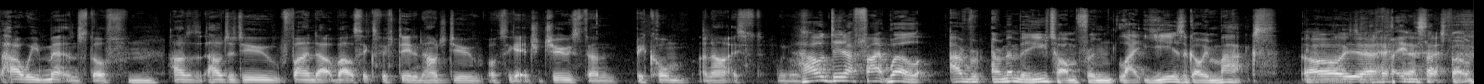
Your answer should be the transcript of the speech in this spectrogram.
how we met and stuff. Mm. How did how did you find out about six fifteen, and how did you obviously get introduced and become an artist with us? How did I find? Well, I, I remember you, Tom, from like years ago in Max. You know, Oh, yeah. playing the saxophone.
